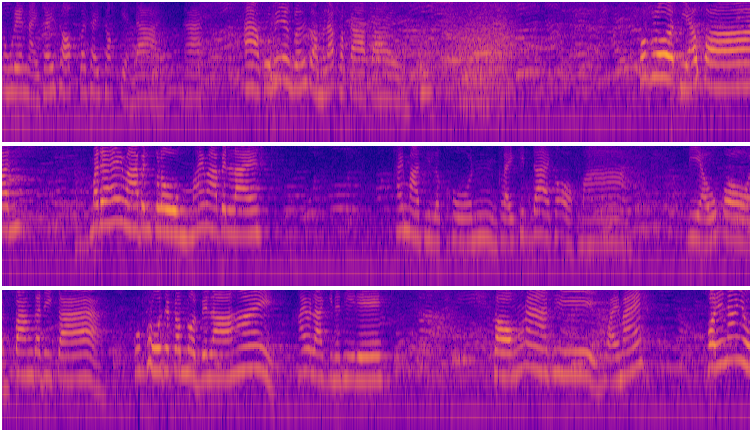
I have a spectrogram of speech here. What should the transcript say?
โรงเรียนไหนใช้ช็อกก็ใช้ช็อกเขียนได้นะอ่ากลุ่มที่หนึ่งกลุ่มที่สองมารับปากกาไปคุณครูเดี๋ยวก่อน ไม่ได้ให้มาเป็นกลุ่ม ให้มาเป็นอะไร ให้มาทีละคน ใครคิดได้ก็ออกมา เดี๋ยวก่อน ฟังกติกา คุณครูจะกำหนดเวลาให้ ให้เวลากี่นาทีดีสองนาที ไหวไหม คนที่นั่งอยู่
